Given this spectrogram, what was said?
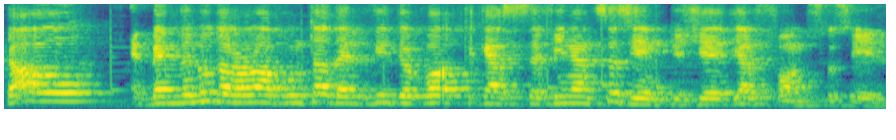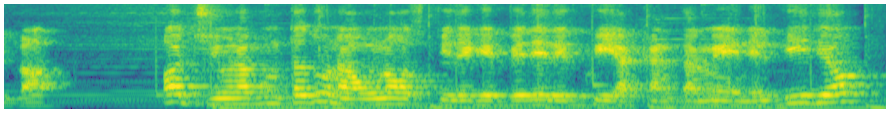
Ciao e benvenuto alla nuova puntata del video podcast Finanza Semplice di Alfonso Silva. Oggi una puntatuna ho un ospite che vedete qui accanto a me nel video,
